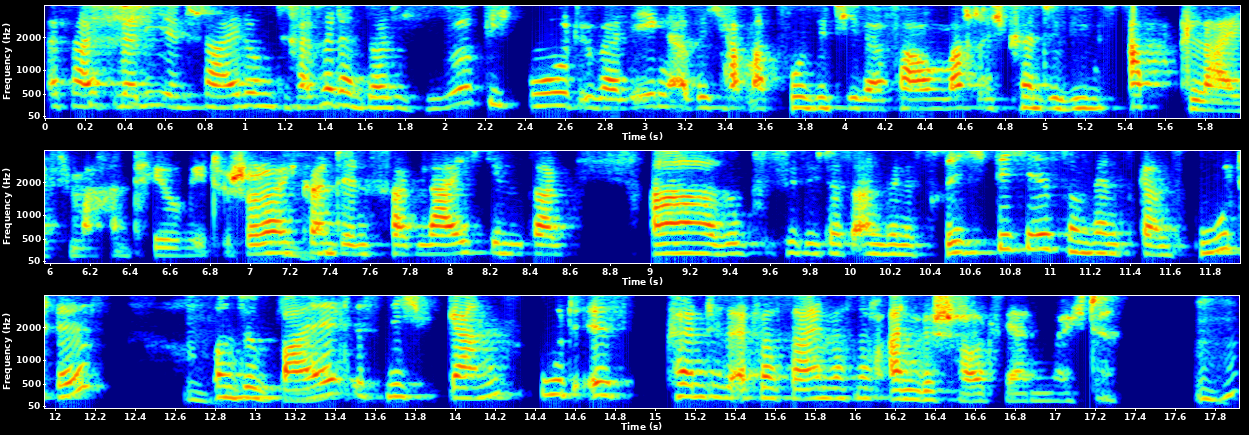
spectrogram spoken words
das heißt, wenn ich Entscheidungen treffe, dann sollte ich wirklich gut überlegen. Also ich habe mal positive Erfahrungen gemacht und ich könnte wie einen Abgleich machen, theoretisch, oder? Ich mhm. könnte ins Vergleich gehen und sagen, ah, so fühlt sich das an, wenn es richtig ist und wenn es ganz gut ist. Mhm. Und sobald es nicht ganz gut ist, könnte es etwas sein, was noch angeschaut werden möchte. Mhm.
